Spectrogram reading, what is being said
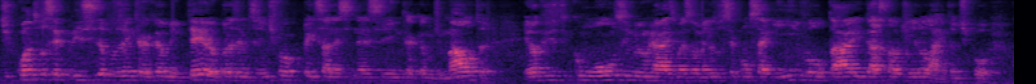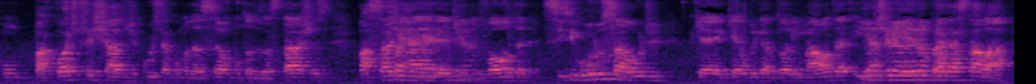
de quanto você precisa para fazer o intercâmbio inteiro, por exemplo, se a gente for pensar nesse, nesse intercâmbio de Malta, eu acredito que com 11 mil reais mais ou menos você consegue ir, voltar e gastar o dinheiro lá. Então, tipo, com pacote fechado de curso de acomodação, com todas as taxas, passagem aérea de volta, seguro, seguro, saúde, que é, que é obrigatório em Malta, e, e o dinheiro para gastar lá.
